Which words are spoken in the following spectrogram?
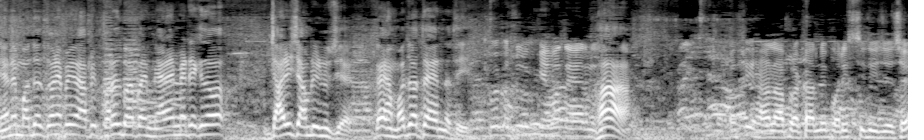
એને મદદ કરવાની આપણી આપણી ફરજ ભાઈ મેનેજમેન્ટ એક તો જાડી ચામડીનું છે. કંઈ સમજવા તૈયાર નથી. હા. પછી હાલ આ પ્રકારની પરિસ્થિતિ જે છે.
